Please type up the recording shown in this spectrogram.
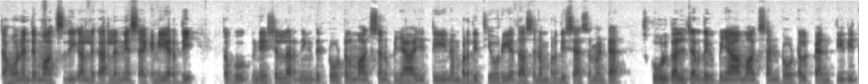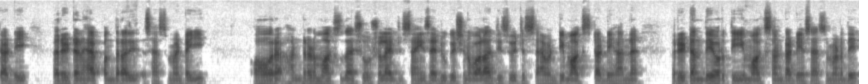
ਤਾਂ ਹੁਣ ਇਹਦੇ ਮਾਰਕਸ ਦੀ ਗੱਲ ਕਰ ਲੈਂਦੇ ਹਾਂ ਸੈਕੰਡ ਈਅਰ ਦੀ, ਤਾਂ ਗੂਗਨੇਸ਼ਨਲ ਲਰਨਿੰਗ ਦੇ ਟੋਟਲ ਮਾਰਕਸ ਹਨ 50 ਜੀ 30 ਨੰਬਰ ਦੀ ਥਿਉਰੀ ਹੈ 10 ਨੰਬਰ ਦੀ ਅਸੈਸਮੈਂਟ ਹੈ। ਸਕੂਲ ਕਲਚਰ ਦੇ ਵੀ 50 ਮਾਰਕਸ ਹਨ ਟੋਟਲ 35 ਦੀ ਤੁਹਾਡੀ ਰਿਟਨ ਹੈ 15 ਦੀ ਅਸੈਸਮੈਂਟ ਹੈ ਜੀ। ਔਰ 100 ਮਾਰਕਸ ਦਾ ਸੋਸ਼ਲ ਸਾਇੰਸ ਐਜੂਕੇਸ਼ਨ ਵਾਲਾ, ਜਿਸ ਵਿੱਚ 70 ਮਾਰਕਸ ਤੁਹਾਡੇ ਹਨ ਰਿਟਨ ਦੇ ਔਰ 30 ਮਾਰਕਸ ਹਨ ਤੁਹਾਡੇ ਅਸੈਸਮੈਂਟ ਦੇ।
